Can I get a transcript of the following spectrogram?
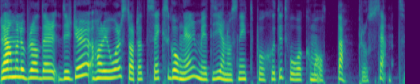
Ramel och Brother Jeu har i år startat sex gånger med ett genomsnitt på 72,8 procent.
